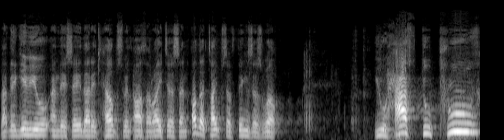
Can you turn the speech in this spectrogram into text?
that they give you and they say that it helps with arthritis and other types of things as well. You have to prove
